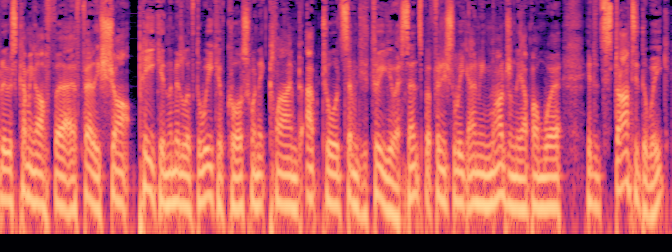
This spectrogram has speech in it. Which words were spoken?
but it was coming off a fairly sharp peak in the middle of the week, of course, when it climbed up towards 73 US cents, but finished the week only marginally up on where it had started the week.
